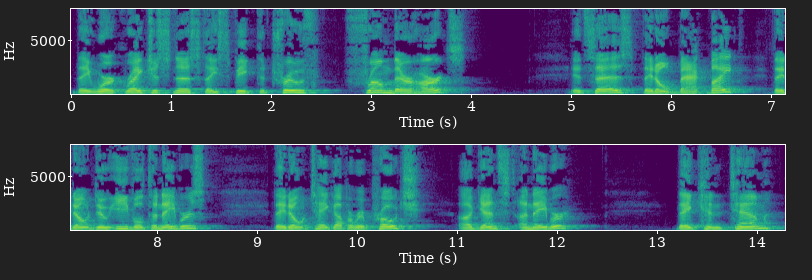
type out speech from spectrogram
they work righteousness, they speak the truth from their hearts. It says they don't backbite, they don't do evil to neighbors, they don't take up a reproach against a neighbor. They contemn,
